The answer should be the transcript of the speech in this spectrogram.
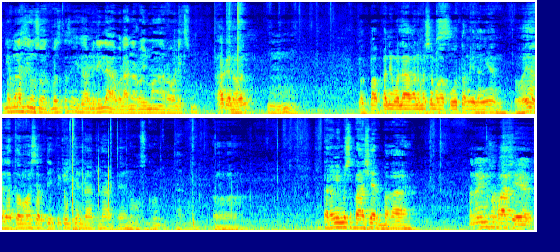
Hindi mo lang sinusuot, boss, kasi sabi nila, wala na raw yung mga Rolex mo. Ah, ganon? Hmm. Magpapaniwala ka naman sa mga putang inang yan. O, ayan. Ito ang mga certificate yan lahat-lahat. Ayan, o. Oo. Tanungin mo sa basher, baka... Tanungin mo sa basher,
